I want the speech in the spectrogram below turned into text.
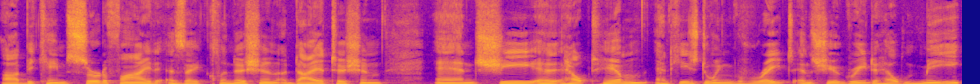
uh, became certified as a clinician, a dietitian, and she helped him and he's doing great. And she agreed to help me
